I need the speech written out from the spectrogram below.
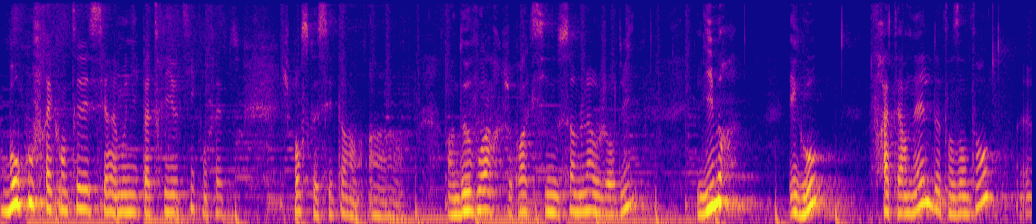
beaucoup fréquenté les cérémonies patriotiques en fait. Je pense que c'est un, devoir. Je crois que si nous sommes là aujourd'hui, libres, égaux, fraternels de temps en temps, euh,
